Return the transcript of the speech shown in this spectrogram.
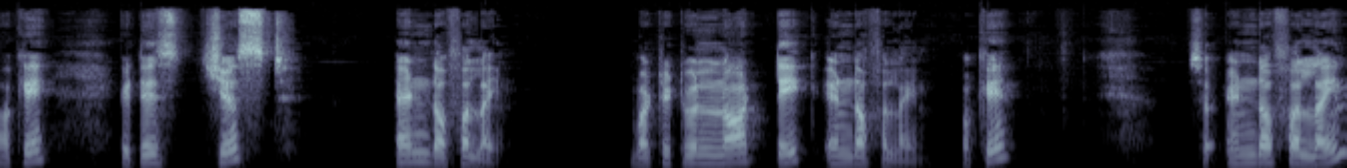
Okay, it is just end of a line, but it will not take end of a line. Okay, so end of a line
